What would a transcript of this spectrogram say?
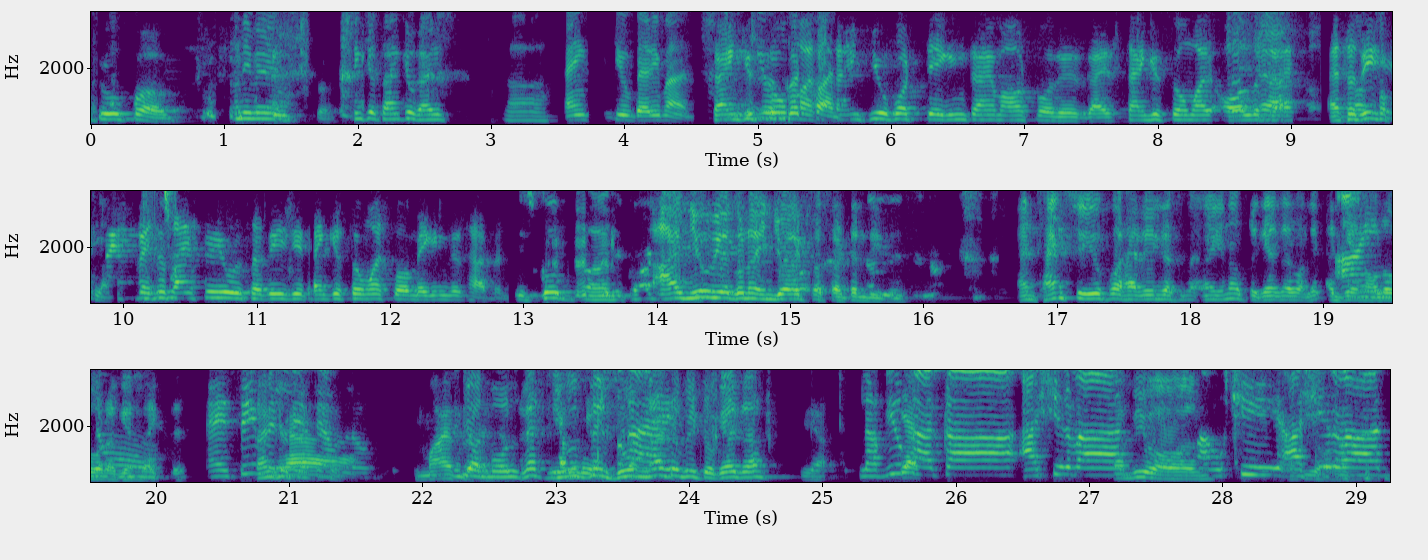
Super anyway thank you thank you guys. Uh, Thank you very much. Thank you so much. Fun. Thank you for taking time out for this, guys. Thank you so much. All the yeah. best. And Satish, special thanks to you, Satish. Thank you so much for making this happen. It's good. Uh, I knew we were going to enjoy it for certain reasons. And thanks to you for having us, uh, you know, together again, I all know. over again like this. Aise Thank you. Yeah. My pleasure. Let's use this Zoom now to be together. Yeah. Love you, yes. Kaka. Ashirvad. Love you all. Auchi, Ashirvad.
